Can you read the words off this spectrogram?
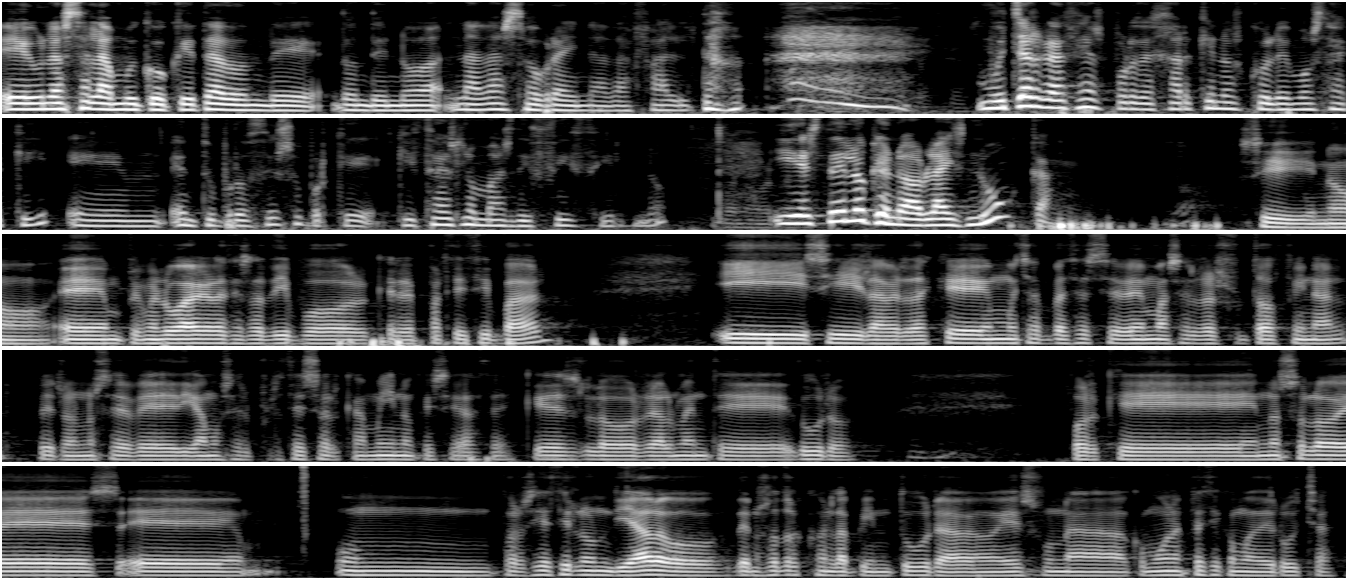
eh, una sala muy coqueta donde, donde no, nada sobra y nada falta. Muchas gracias por dejar que nos colemos aquí en, tu proceso, porque quizás es lo más difícil, ¿no? y es de lo que no habláis nunca. Sí, no. Eh, en primer lugar, gracias a ti por querer participar. Y sí, la verdad es que muchas veces se ve más el resultado final, pero no se ve, digamos, el proceso, el camino que se hace, que es lo realmente duro. Porque no solo es eh, un, por así decirlo, un diálogo de nosotros con la pintura, es una, como una especie como de lucha.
